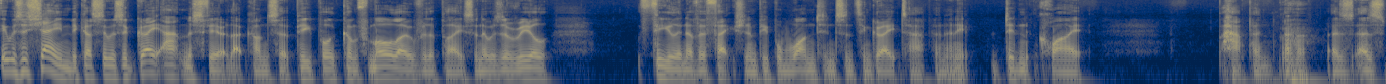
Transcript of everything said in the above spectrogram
it was a shame because there was a great atmosphere at that concert. People had come from all over the place, and there was a real feeling of affection and people wanting something great to happen, and it didn't quite happen Uh-huh. as as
